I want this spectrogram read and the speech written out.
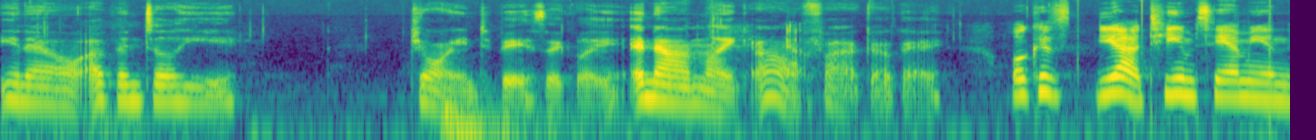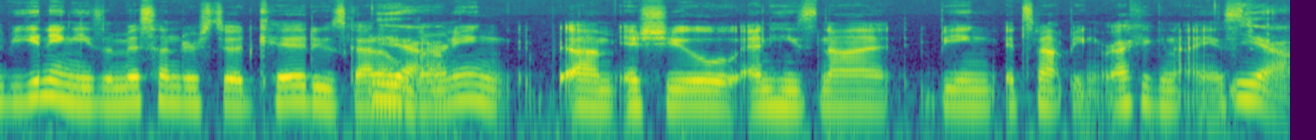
you know up until he joined basically and now i'm like oh Yeah. fuck okay Well, because, yeah, Team Sammy in the beginning, he's a misunderstood kid who's got a Yeah. learning um, issue and he's not being, it's not being recognized. yeah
